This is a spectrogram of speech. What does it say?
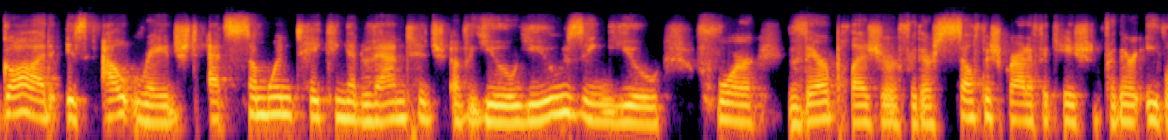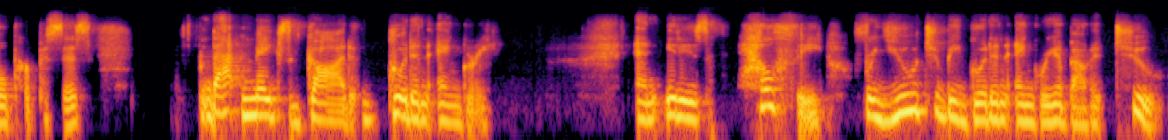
God is outraged at someone taking advantage of you, using you for their pleasure, for their selfish gratification, for their evil purposes. That makes God good and angry. And it is healthy for you to be good and angry about it too.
